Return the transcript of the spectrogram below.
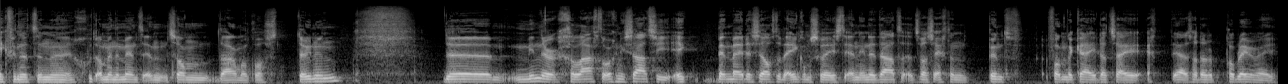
ik vind het een uh, goed amendement en zal daarom ook wel steunen. De minder gelaagde organisatie, ik ben bij dezelfde bijeenkomst geweest... en inderdaad, het was echt een punt van de kei dat zij echt... Ja, ze hadden er problemen mee.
